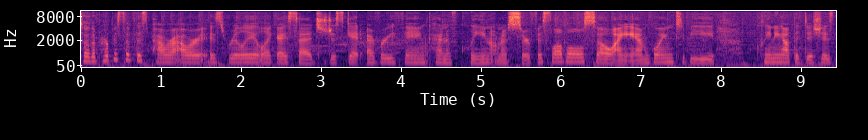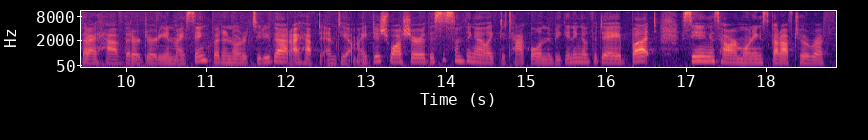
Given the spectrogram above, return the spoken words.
So the purpose of this power hour is really, like I said, to just get everything kind of clean on a surface level. So I am going to be cleaning out the dishes that I have that are dirty in my sink, but in order to do that, I have to empty out my dishwasher. This is something I like to tackle in the beginning of the day, but seeing as how our mornings got off to a rough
